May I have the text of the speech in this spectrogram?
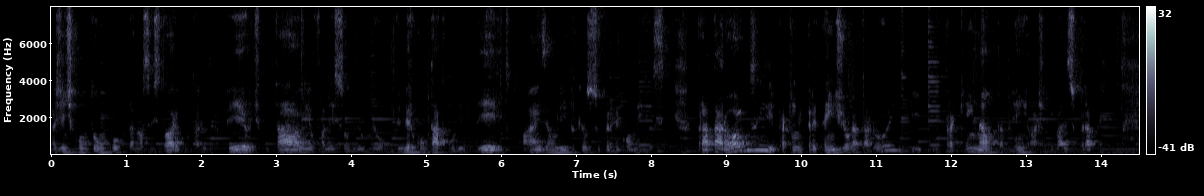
a gente contou um pouco da nossa história com o tarot terapêutico e tal, e eu falei sobre o meu primeiro contato com o livro dele e tudo mais. É um livro que eu super recomendo assim, para tarólogos e para quem pretende jogar tarô e, e, e para quem não também, eu acho que vale super a pena.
